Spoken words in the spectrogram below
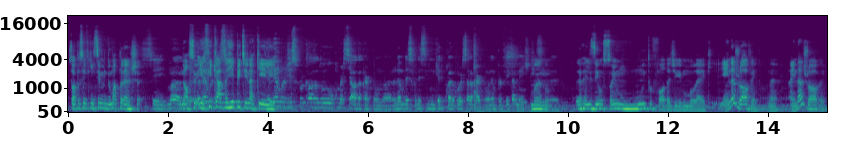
Só que você fica em cima de uma prancha. Sei, mano. Nossa, eu eu, ficava disso. repetindo aquele. Eu lembro disso por causa do comercial da Cartoon, mano. Eu lembro desse, desse brinquedo por causa do comercial da Cartoon. Eu lembro perfeitamente disso, Mano. velho. Eu realizei um sonho muito foda de moleque. E ainda jovem, né? Ainda jovem.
